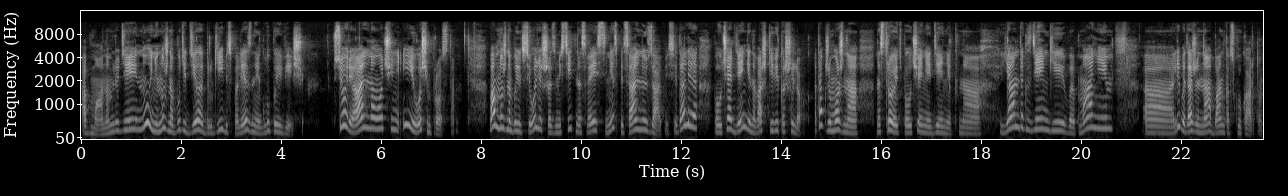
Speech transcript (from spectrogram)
обманом людей, ну и не нужно будет делать другие бесполезные глупые вещи. Все реально очень и очень просто. Вам нужно будет всего лишь разместить на своей стене специальную запись и далее получать деньги на ваш Kiwi кошелек. А также можно настроить получение денег на Яндекс деньги, WebMoney, а, либо даже на банковскую карту.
